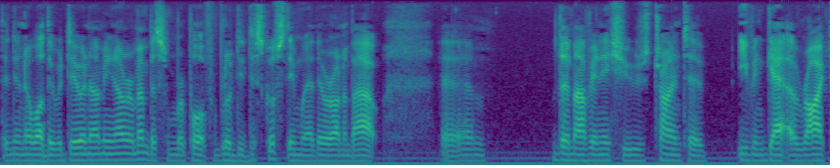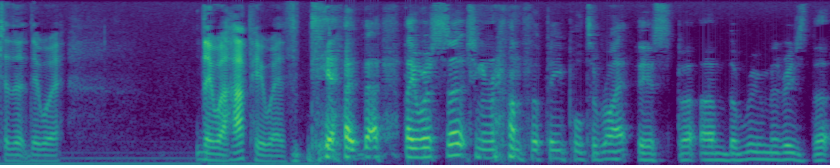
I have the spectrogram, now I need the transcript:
They didn't know what they were doing. I mean, I remember some report from Bloody Disgusting where they were on about um, them having issues trying to even get a writer that they were they were happy with. Yeah, they- were searching around for people to write this, but um, the rumor is that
